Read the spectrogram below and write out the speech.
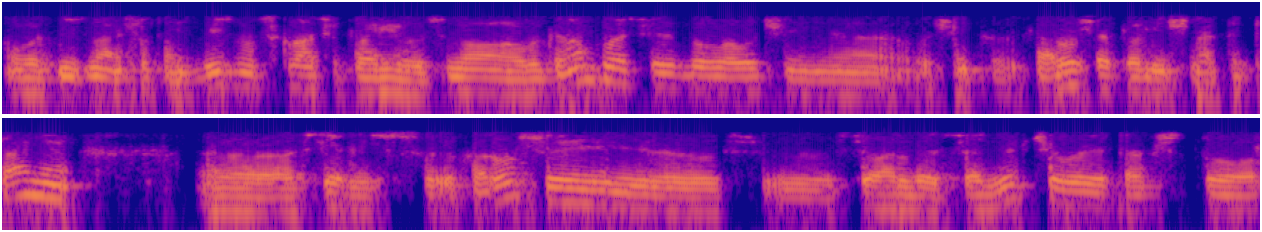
вот не знаю, что там в бизнес-классе творилось, но в эконом-классе было очень, э, очень хорошее, приличное питание, сервис хороший, стюардессы отзывчивые, так что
